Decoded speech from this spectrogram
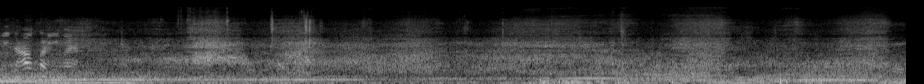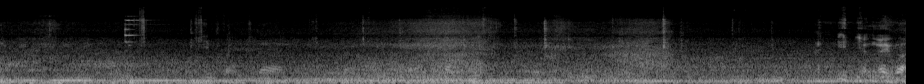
มีน้ำใส่ไหม ยังไงวะ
